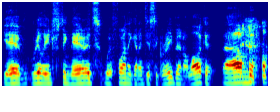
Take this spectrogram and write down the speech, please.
Yeah, really interesting there. It's we're finally going to disagree, Ben. I like it. Um,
